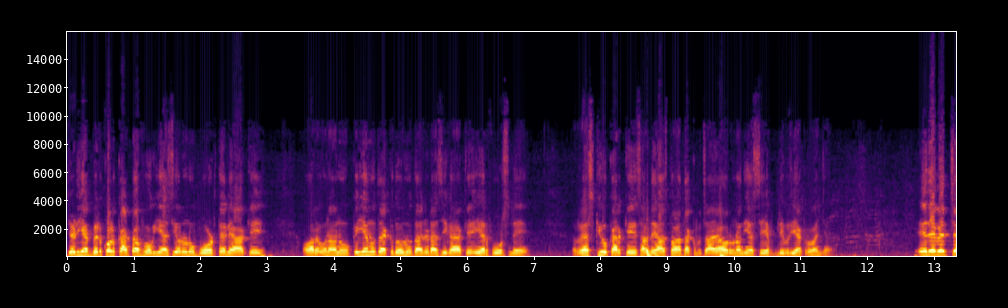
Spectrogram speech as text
ਜਿਹੜੀਆਂ ਬਿਲਕੁਲ ਕੱਟ ਆਫ ਹੋ ਗਈਆਂ ਸੀ ਉਹਨਾਂ ਨੂੰ ਬੋਰਡ ਤੇ ਲਿਆ ਕੇ ਔਰ ਉਹਨਾਂ ਨੂੰ, ਕਈਆਂ ਨੂੰ ਤਾਂ ਇੱਕ ਦੋ ਨੂੰ ਤਾਂ ਜਿਹੜਾ ਸੀਗਾ ਕਿ 에ਅਰ ਫੋਰਸ ਨੇ ਰੈਸਕਿਊ ਕਰਕੇ ਸਾਡੇ ਹਸਪਤਾਲਾਂ ਤੱਕ ਪਹੁੰਚਾਇਆ ਔਰ ਉਹਨਾਂ ਦੀਆਂ ਸੇਫ ਡਿਲੀਵਰੀਆਂ ਕਰਵਾਈਆਂ। ਇਹਦੇ ਵਿੱਚ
